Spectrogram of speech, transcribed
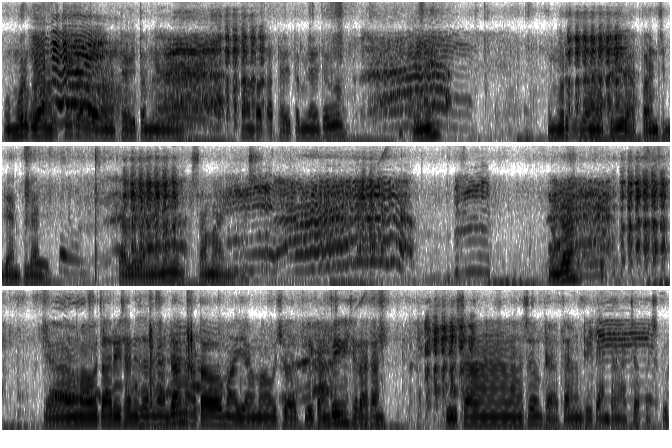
Umur kurang lebih kalau yang ada hitamnya pantat ada hitamnya itu ini. Umur kurang lebih 8-9 bulan. Kalau yang ini sama ini guys monggo. Yang mau cari sanisan kandang atau yang mau jual beli kambing silahkan. Bisa langsung datang di kandang aja bosku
